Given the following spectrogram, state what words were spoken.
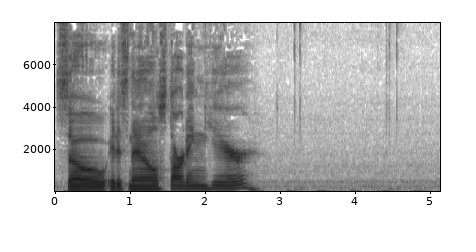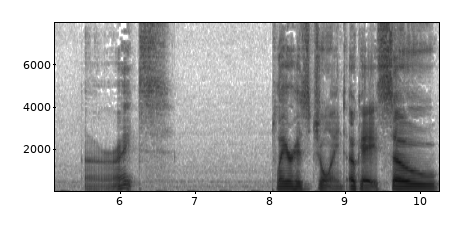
So it is now starting here. Alright. Player has joined. Okay, so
